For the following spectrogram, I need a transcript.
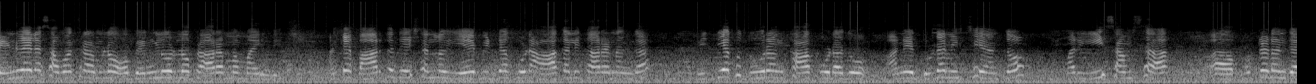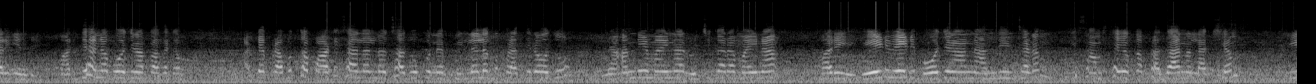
రెండు వేల సంవత్సరంలో బెంగళూరులో ప్రారంభమైంది. అంటే భారతదేశంలో ఏ బిడ్డ కూడా ఆకలి కారణంగా విద్యకు దూరం కాకూడదు అనే దృఢ నిశ్చయంతో మరి ఈ సంస్థ పుట్టడం జరిగింది. మధ్యాహ్న భోజన పథకం అంటే ప్రభుత్వ పాఠశాలల్లో చదువుకునే పిల్లలకు ప్రతిరోజు నాణ్యమైన రుచికరమైన మరి వేడివేడి భోజనాన్ని అందించడం ఈ సంస్థ యొక్క ప్రధాన లక్ష్యం. ఈ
